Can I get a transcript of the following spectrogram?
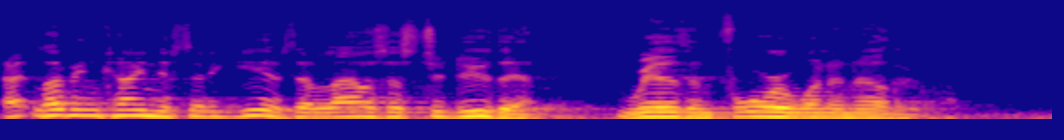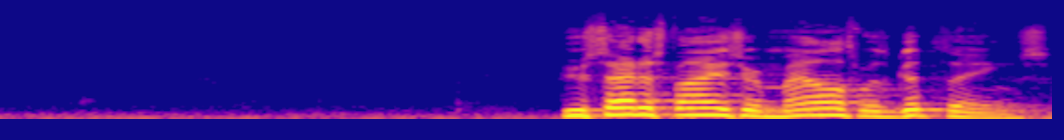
That loving kindness that He gives that allows us to do that with and for one another. who satisfies your mouth with good things,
